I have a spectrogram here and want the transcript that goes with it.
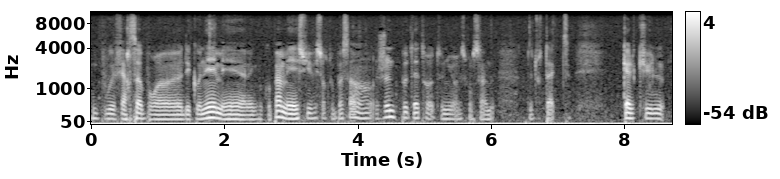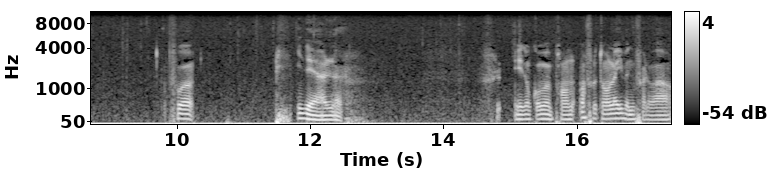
vous pouvez faire ça pour euh, déconner, mais avec vos copains, mais suivez surtout pas ça. Hein. Je ne peux être tenu responsable de tout acte. Calcul poids idéal. Et donc on va prendre en flottant. Là, il va nous falloir,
